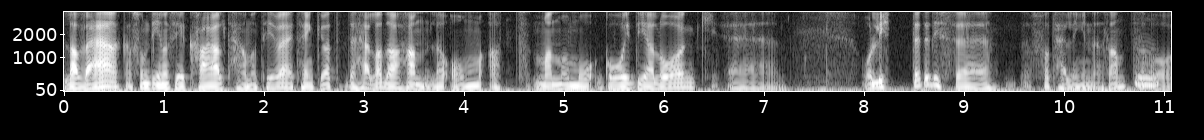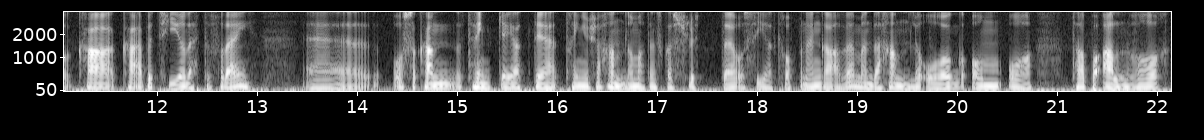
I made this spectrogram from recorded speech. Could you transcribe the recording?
la være, som Dina sier, hva er alternativet? Jeg tenker jo at det heller da handler om at man må, må gå i dialog eh, og lytte til disse fortellingene. sant? Mm. Og hva, hva betyr dette for deg? Eh, og så tenker jeg at det trenger jo ikke handle om at en skal slutte å si at kroppen er en gave, men det handler òg om å ta på alvor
